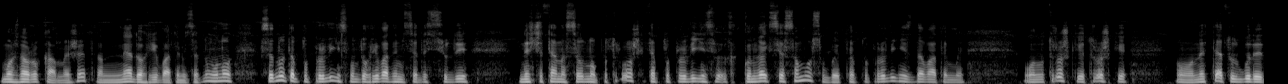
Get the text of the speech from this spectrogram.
Можна руками жити, там не догріватиметься. Ну, воно все одно теплопровідність, воно догріватиметься десь сюди. Нижче тена все одно потрошки. Теплопровідність, конвекція само собою, теплопровідність даватиме. Воно трошки, трошки. О, не те, тут буде,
